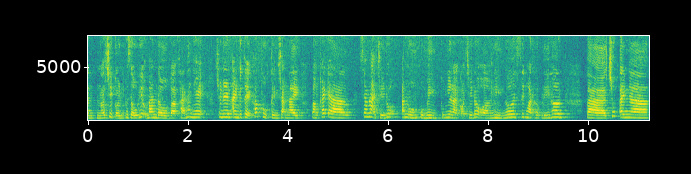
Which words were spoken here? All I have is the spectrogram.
uh, nó chỉ có những dấu hiệu ban đầu và khá là nhẹ. Cho nên anh có thể khắc phục tình trạng này bằng cách uh, xem lại chế độ ăn uống của mình cũng như là có chế độ uh, nghỉ ngơi sinh hoạt hợp lý hơn và chúc anh à,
